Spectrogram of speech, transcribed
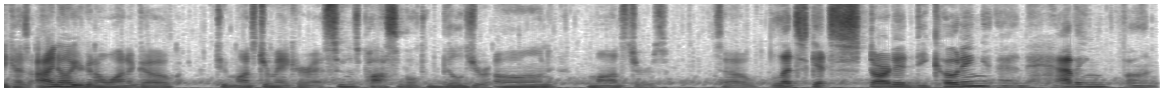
because I know you're going to want to go to Monster Maker as soon as possible to build your own monsters. So let's get started decoding and having fun.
